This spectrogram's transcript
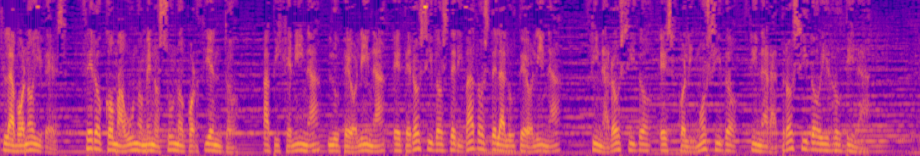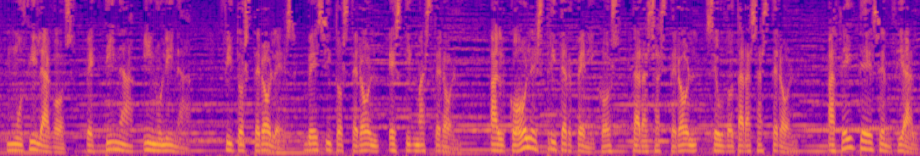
Flavonoides, 0,1-1%, apigenina, luteolina, heterósidos derivados de la luteolina, cinarósido, escolimósido, cinaratrósido y rutina. Mucílagos, pectina, inulina. Fitosteroles, besitosterol, estigmasterol. Alcoholes triterpénicos, tarasasterol, pseudotarasasterol. Aceite esencial,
